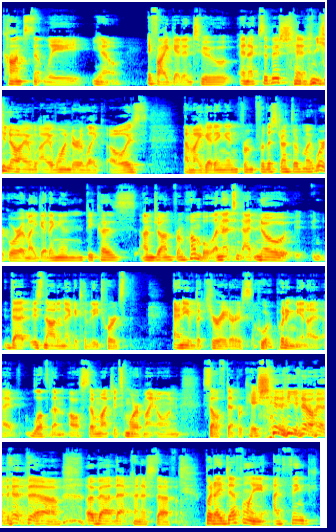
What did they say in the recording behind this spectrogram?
constantly, you know, if I get into an exhibition, you know, I I wonder like, oh, is am I getting in from for the strength of my work, or am I getting in because I'm Jon from Humble? And that's at no, that is not a negativity towards any of the curators who are putting me in. I, I love them all so much. It's more of my own self deprecation, you know, uh, about that kind of stuff. But I definitely, I think,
